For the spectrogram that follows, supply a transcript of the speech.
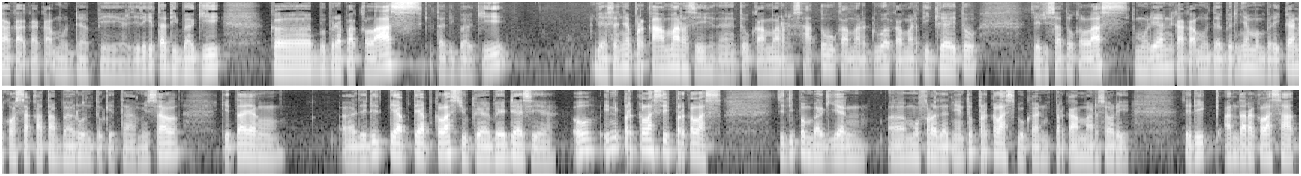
kakak-kakak muda bir. Jadi kita dibagi ke beberapa kelas, kita dibagi biasanya per kamar sih. Nah, itu kamar satu, kamar dua, kamar tiga itu jadi satu kelas. Kemudian kakak muda birnya memberikan kosakata baru untuk kita. Misal kita yang uh, jadi tiap-tiap kelas juga beda sih ya. Oh, ini per kelas sih, per kelas. Jadi pembagian uh, mufradatnya itu per kelas bukan per kamar, sorry. Jadi antara kelas 1,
